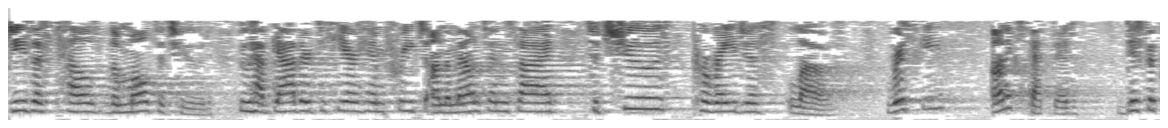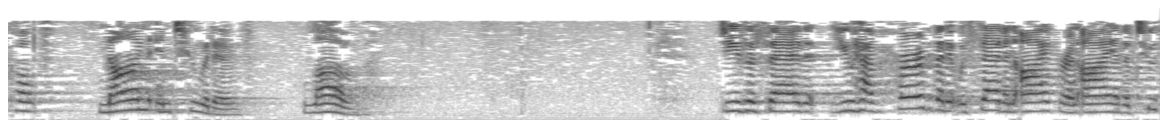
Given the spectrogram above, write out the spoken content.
Jesus tells the multitude who have gathered to hear him preach on the mountainside to choose courageous love. Risky, unexpected, difficult, non intuitive love. Jesus said, You have heard that it was said, an eye for an eye and a tooth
